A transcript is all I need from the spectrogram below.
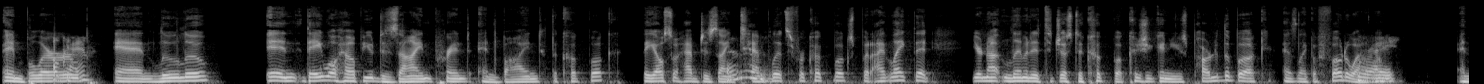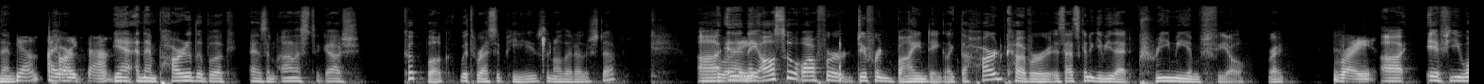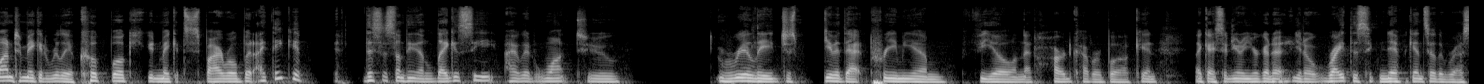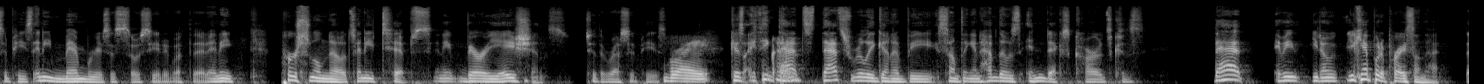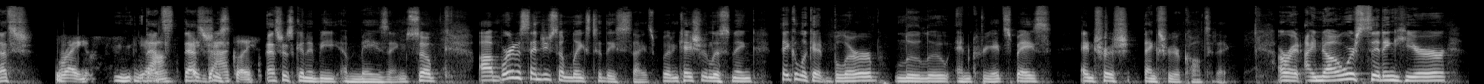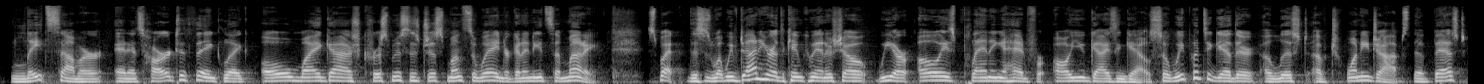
and blurb Okay. and lulu and they will help you design print and bind the cookbook they also have design templates for cookbooks but i like that you're not limited to just a cookbook because you can use part of the book as like a photo album Right. and then Yeah, I part- like that. yeah and then part of the book as an honest to gosh cookbook with recipes and all that other stuff uh, and then they also offer different binding like the hardcover is that's going to give you that premium feel right Right. uh, if you wanted to make it really a cookbook, you can make it spiral. But I think if, if this is something a legacy, I would want to really just give it that premium feel and that hardcover book. And like I said, you know, you're gonna you know write the significance of the recipes, any memories associated with it, any personal notes, any tips, any variations to the recipes Right. because I think Okay. that's that's really going to be something, and have those index cards because that I mean, you know, you can't put a price on that. That's Right. Yeah. that's that's exactly. just that's just going to be amazing. So um, we're going to send you some links to these sites, but in case you're listening, take a look at Blurb, Lulu, and CreateSpace. And Trish, thanks for your call today. All right, I know we're sitting here late summer, and it's hard to think like, oh my gosh, Christmas is just months away, and you're going to need some money. But this is what we've done here at the Kim Komando Show. We are always planning ahead for all you guys and gals. So we put together a list of 20 jobs, the best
